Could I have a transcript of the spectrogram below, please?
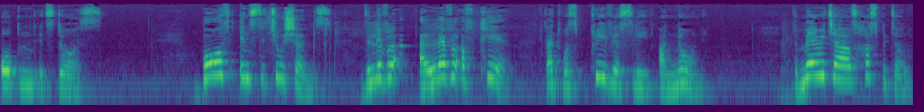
opened its doors. Both institutions deliver a level of care that was previously unknown. The Mary Charles Hospital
